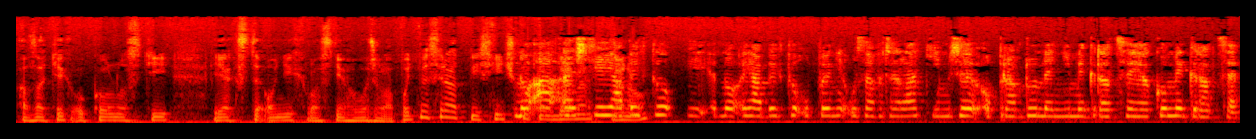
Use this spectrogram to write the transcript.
a za těch okolností, jak jste o nich vlastně hovořila. Pojďme si dát písničku. No a ještě já bych, to, no, já bych to úplně uzavřela tím, že opravdu není migrace jako migrace,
